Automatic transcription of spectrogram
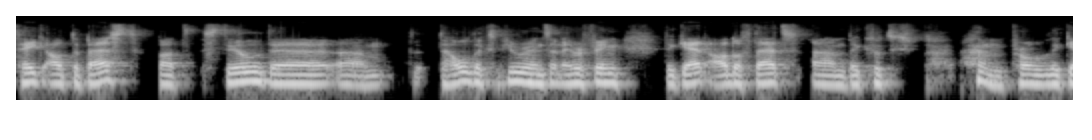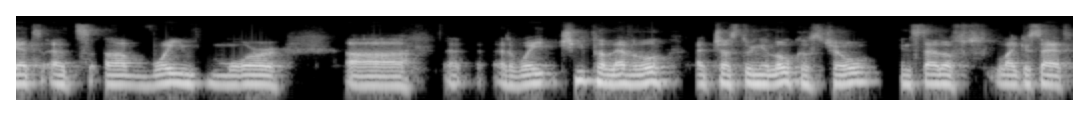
take out the best but still the um, the whole experience and everything they get out of that um, they could probably get at a way more uh, at a way cheaper level at just doing a local show instead of like i said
